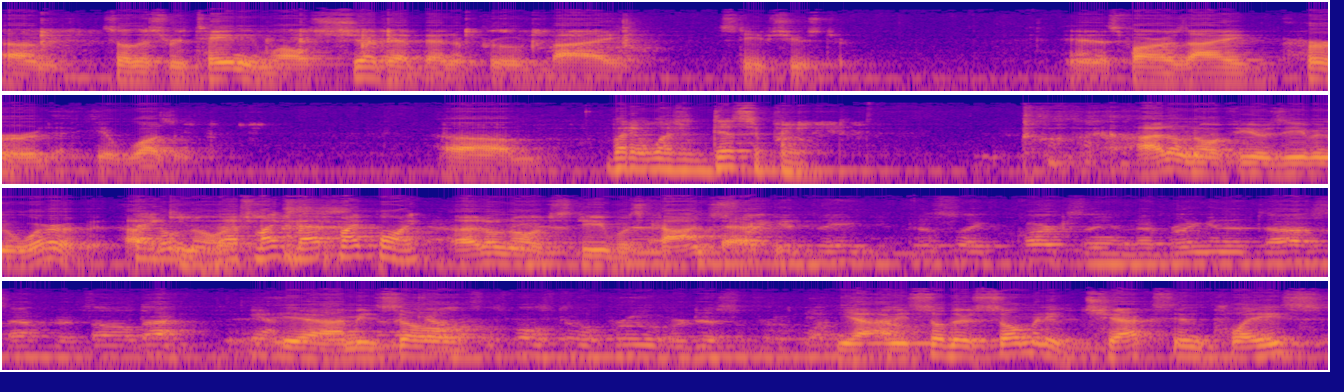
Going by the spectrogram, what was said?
Um, So this retaining wall should have been approved by Steve Schuster. And as far as I heard, it wasn't. But it wasn't disapproved. I don't know if he was even aware of it. I don't you. know. That's if- my, that's my point. I don't know if Steve was And like contacted. It- they- Just like Clark's saying, they're bringing it to us after it's all done. Yeah, I mean, And the so. council's supposed to approve or disapprove. What Yeah, I mean, so there's so many checks in place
